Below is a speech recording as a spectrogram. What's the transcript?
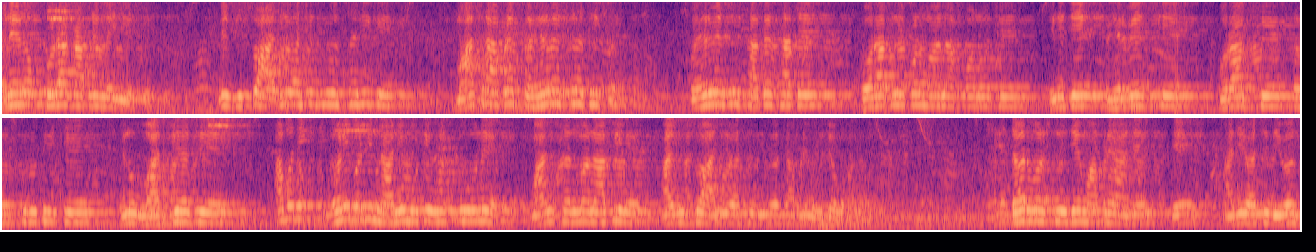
અને એનો ખોરાક આપણે લઈએ છીએ. એટલે વિશ્વ આદિવાસી દિવસ તરીકે માત્ર આપણે પહેરવેશ નથી કરતા. પહેરવેશની સાથે સાથે ખોરાકને પણ માન આપવાનો છે. એની જે પહેરવેશ છે, ખોરાક છે, સંસ્કૃતિ છે, એનું વાદ્ય છે આ બધી ઘણી બધી નાની મોટી વસ્તુઓને માન સન્માન આપીને આ વિશ્વ આદિવાસી દિવસ આપણે ઉજવવાનો છે. અને દર વર્ષની જેમ આપણે આજે એ આદિવાસી દિવસ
